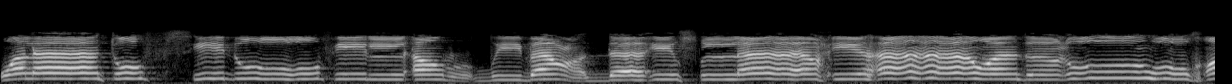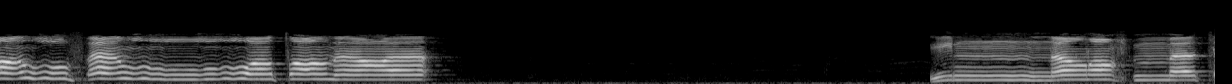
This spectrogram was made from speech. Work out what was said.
وَلَا تُفْسِدُوا فِي الْأَرْضِ بَعْدَ إِصْلَاحِهَا وَادْعُوهُ خَوْفًا وَطَمَعًا. إِنَّ رَحْمَةَ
